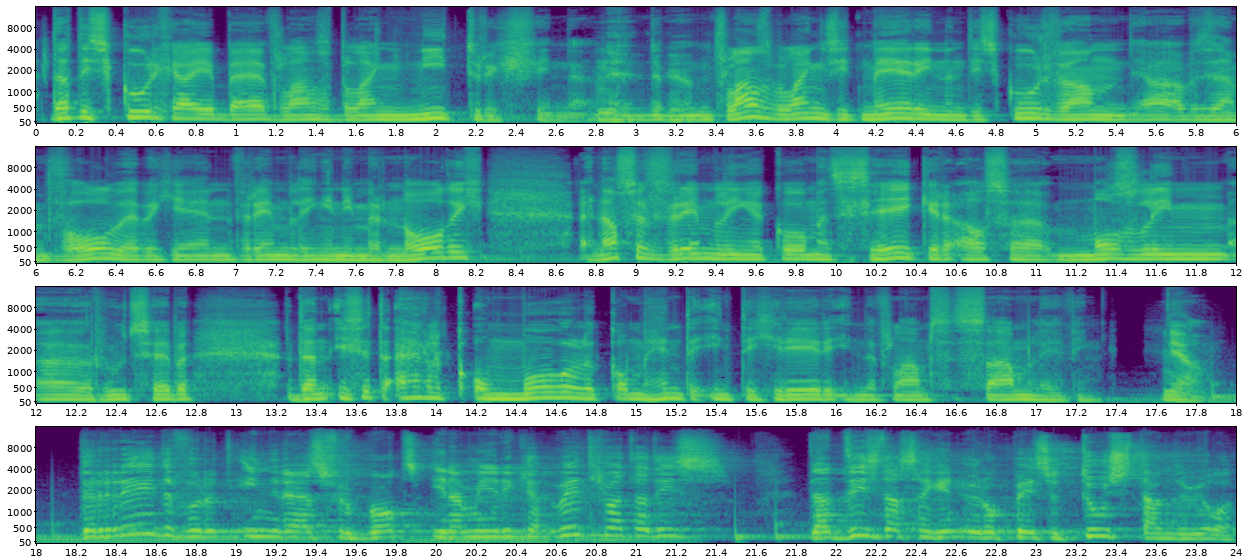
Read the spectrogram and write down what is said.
Dat discours ga je bij Vlaams Belang niet terugvinden. Nee, de, ja. Vlaams Belang zit meer in een discours van ja, we zijn vol, we hebben geen vreemdelingen niet meer nodig. En als er vreemdelingen komen, zeker als ze moslim uh, roots hebben, dan is het eigenlijk onmogelijk om hen te integreren in de Vlaamse samenleving. Ja. De reden voor het inreisverbod in Amerika, weet je wat dat is? Dat is dat ze geen Europese toestanden willen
